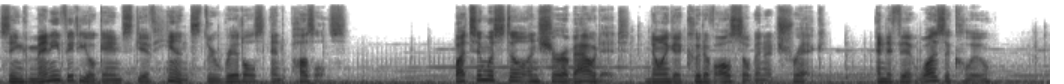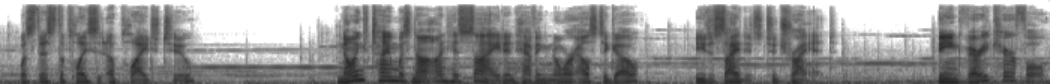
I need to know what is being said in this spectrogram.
seeing many video games give hints through riddles and puzzles. But Tim was still unsure about it, knowing it could have also been a trick. And if it was a clue, was this the place it applied to? Knowing time was not on his side and having nowhere else to go, he decided to try it. Being very careful,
